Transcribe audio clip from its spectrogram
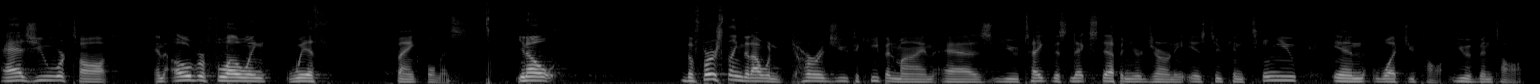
as you were taught, and overflowing with thankfulness. You know, the first thing that I would encourage you to keep in mind as you take this next step in your journey is to continue in what you taught. You have been taught.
